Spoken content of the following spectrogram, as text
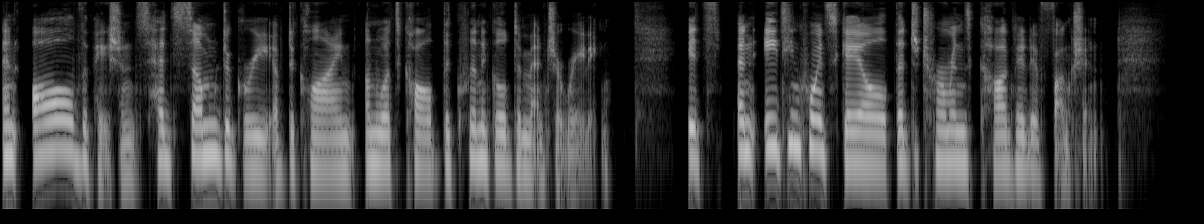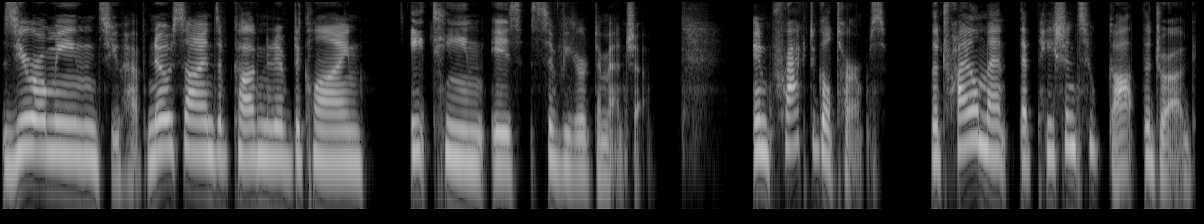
and all the patients had some degree of decline on what's called the clinical dementia rating. It's an 18 point scale that determines cognitive function. Zero means you have no signs of cognitive decline, 18 is severe dementia. In practical terms, the trial meant that patients who got the drug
